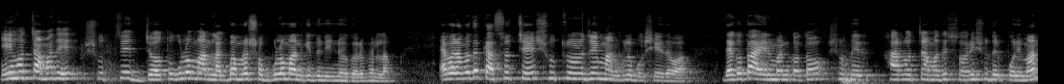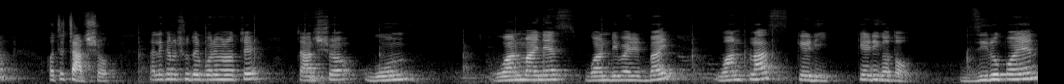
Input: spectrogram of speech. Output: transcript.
এই হচ্ছে আমাদের সূত্রের যতগুলো মান লাগবে, আমরা সবগুলো মান কিন্তু নির্ণয় করে ফেললাম। এবার আমাদের কাজ হচ্ছে সূত্র অনুযায়ী মানগুলো বসিয়ে দেওয়া। দেখো তো, আয়ের মান কত? সুদের হার হচ্ছে আমাদের সরি সুদের পরিমাণ হচ্ছে চারশো। তাহলে এখানে সুদের পরিমাণ হচ্ছে চারশো গুণ one minus one divided by one plus KD KD কত? জিরো পয়েন্ট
